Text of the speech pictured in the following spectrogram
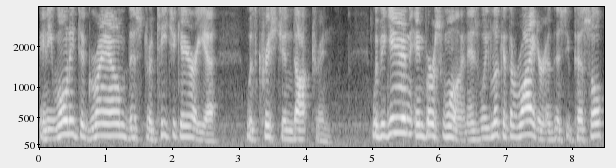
and he wanted to ground this strategic area with Christian doctrine. We begin in verse 1 as we look at the writer of this epistle,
